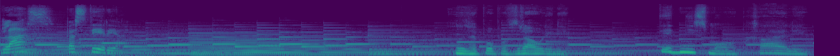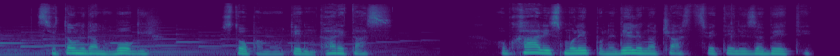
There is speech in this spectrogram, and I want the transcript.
Glas pastirja. Lepo pozdravljeni. Te dni smo obhajali svetovni dan ubogih, vstopamo v teden Karitas. Obhajali smo lepo nedeljo na čast svete Elizabeti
